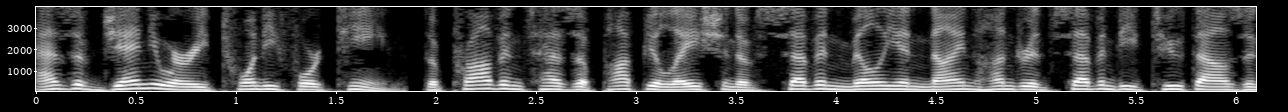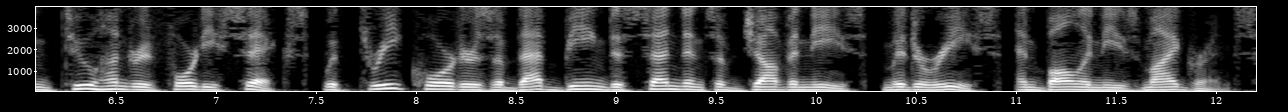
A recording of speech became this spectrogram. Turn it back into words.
As of January 2014, the province has a population of 7,972,246, with three-quarters of that being descendants of Javanese, Madurese, and Balinese migrants.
